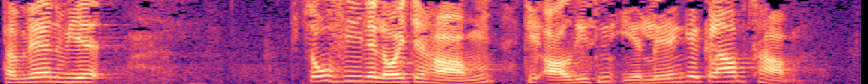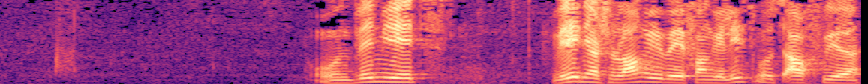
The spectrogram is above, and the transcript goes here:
dann werden wir so viele Leute haben, die all diesen Irrlehren geglaubt haben. Und wenn wir jetzt, wir reden ja schon lange über Evangelismus, auch für,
